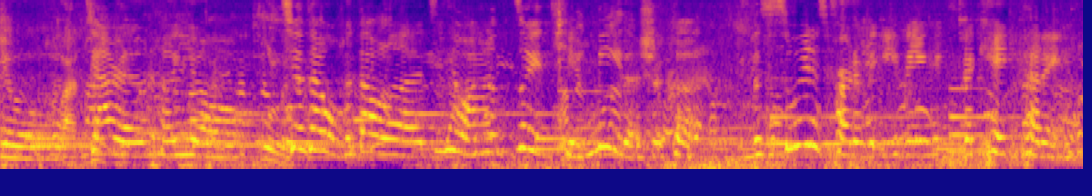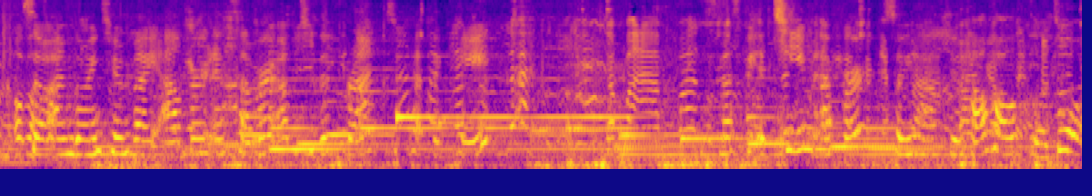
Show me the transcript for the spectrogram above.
有家人朋友。现在我们到了今天晚上最甜蜜的时刻，the sweetest part of the evening, the cake cutting. So I'm going to invite Albert and Summer up to the front to cut the cake. This must be a team effort, so you have to 好好合作。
